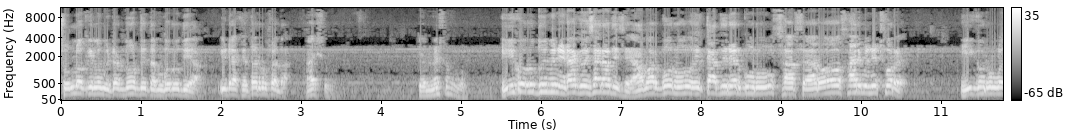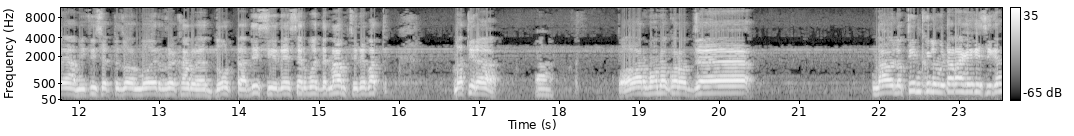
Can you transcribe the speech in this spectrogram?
ষোলো কিলোমিটার দৌড় দিতাম গরু দিয়া। ইটা খেতের রূপে দা। আইসো কেমনে শুনব? হি গরু দুই মিনিট আগে সারা দিছে। আমার গরু এই কাদিরের গরু ছাড়ছে আরও চার মিনিট পরে। হি গরু লয়ে আমি পিছের তে যখন ময়ের রেখার হয়ে দৌড়টা দিছি রেসের মধ্যে নামছি রে বাত নাতিরা হ্যাঁ। তোর মনে কর যে না হইল তিন কিলোমিটার আগে গেছি গা।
